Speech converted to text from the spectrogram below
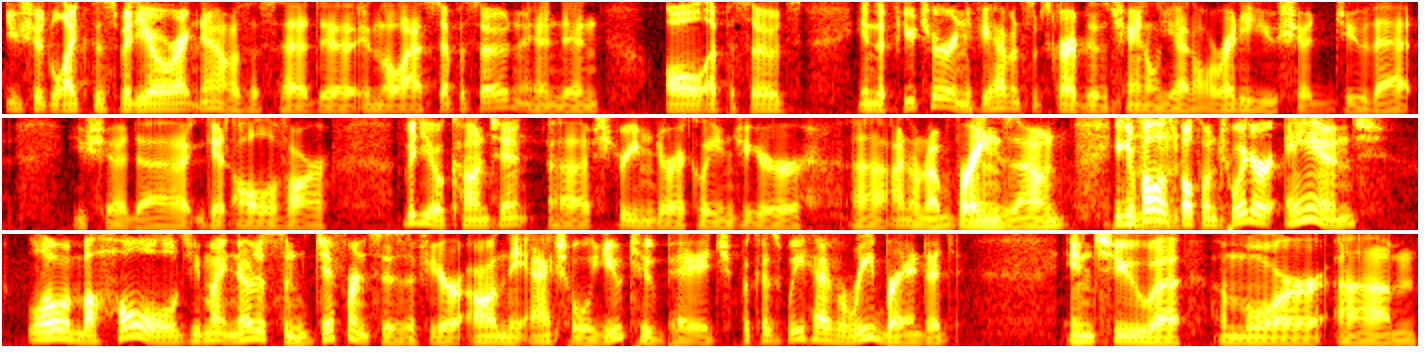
You should like this video right now, as I said uh, in the last episode, and in all episodes in the future. And if you haven't subscribed to the channel yet already, you should do that. You should uh, get all of our video content uh, streamed directly into your, uh, I don't know, brain zone. You can follow us both on Twitter and lo and behold, you might notice some differences if you're on the actual YouTube page because we have rebranded into uh, a more, um,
